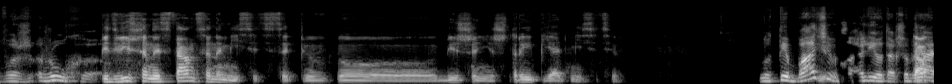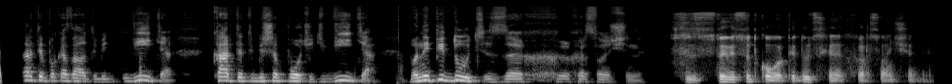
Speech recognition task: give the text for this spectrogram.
вож- рух. е, Підвішений стан це не місяць, це пів- о, більше ніж 3-5 місяців. Ну, ти бачив взагалі, отак, щоб Так. реально карти показали тобі, Вітя, карти тобі шепочуть, Вітя, вони підуть з Херсонщини. Стовідсотково підуть з Херсонщини.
